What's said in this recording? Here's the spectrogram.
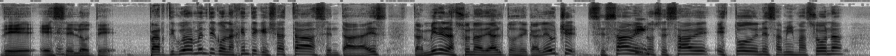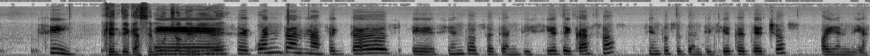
de ese lote. Particularmente con la gente que ya está asentada. ¿Es también en la zona de Altos de Caleuche? ¿Se sabe, no se sabe? ¿Es todo en esa misma zona? Sí. ¿Gente que hace mucho que eh, vive? Se cuentan afectados 177 eh, casas, 177 techos hoy en día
